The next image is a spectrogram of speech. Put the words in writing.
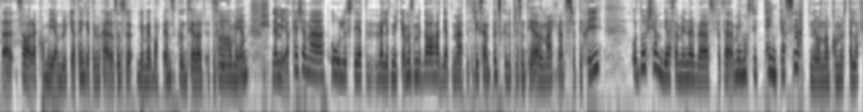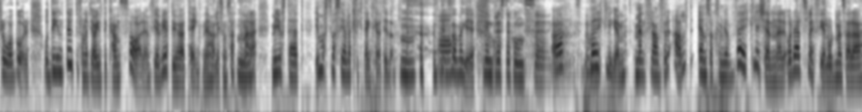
så här, Sara kom igen, brukar jag tänka till mig själv och sen så glömmer jag bort en sekund senare att jag skulle Ja. komma igen. Nej, men jag kan känna olustighet väldigt mycket. Men som idag hade jag ett möte till exempel, skulle presentera en marknadsstrategi. Och då kände jag så här, mig nervös för att så här, men jag måste ju tänka snabbt nu om de kommer att ställa frågor. Och det är inte utifrån att jag inte kan svaren, för jag vet ju hur jag har tänkt när jag har liksom satt den Mm. här. Men just det här att jag måste vara så jävla kvicktänkt hela tiden. Mm. Är Ja. sådana grejer. Det är en prestationsgrej. Ja, liksom. verkligen. Men framför allt, en sak som jag verkligen känner, och rädsla är fel ord, men så här,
